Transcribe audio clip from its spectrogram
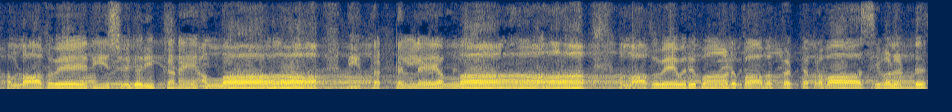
അള്ളാഹുവേ നീ സ്വീകരിക്കണേ അല്ലാ. നീ തട്ടല്ലേ അല്ലാ. അള്ളാഹുവേ ഒരുപാട് പാവപ്പെട്ട പ്രവാസികളുണ്ട്.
